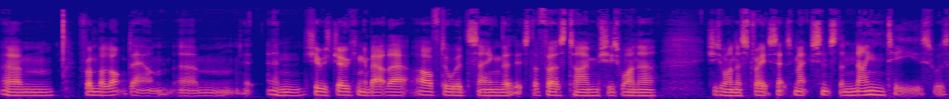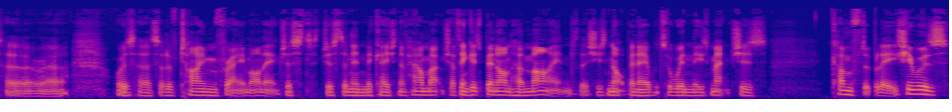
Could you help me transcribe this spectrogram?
um, from the lockdown, um, and she was joking about that afterwards, saying that it's the first time she's won a she's won a straight sets match since the nineties. Was her uh, was her sort of time frame on it? Just just an indication of how much I think it's been on her mind that she's not been able to win these matches comfortably. She was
